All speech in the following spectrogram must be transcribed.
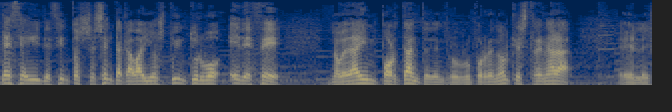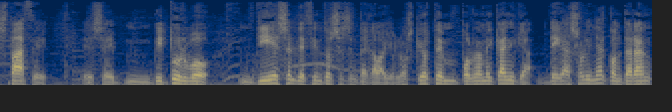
DCI de 160 caballos Twin Turbo EDC. Novedad importante dentro del grupo Renault que estrenará el Espace, ese biturbo diésel de 160 caballos. Los que opten por una mecánica de gasolina contarán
